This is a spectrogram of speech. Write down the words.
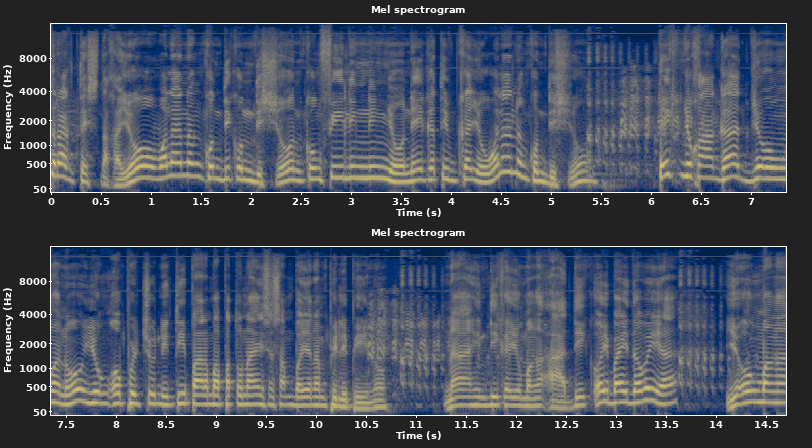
Magpa-drug test na kayo. Wala nang kundi-kondisyon. Kung feeling ninyo negative kayo, wala nang kondisyon. Take nyo kagad yung ano, yung opportunity para mapatunayan sa sambayan ng Pilipino na hindi kayo mga adik. Oy, by the way, ha, yung mga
